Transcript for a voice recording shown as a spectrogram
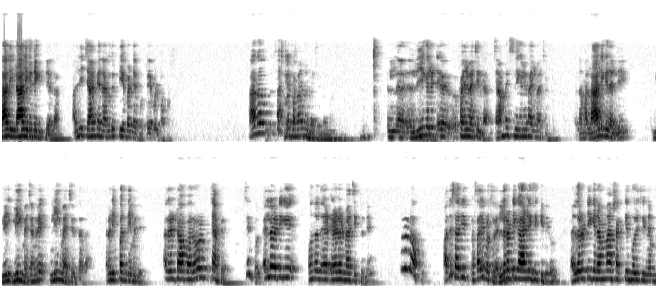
ಲಾಲಿ ಲಾಲಿಗೆ ತೆಗಿತೀಯಲ್ಲ ಅಲ್ಲಿ ಚಾಂಪಿಯನ್ ಆಗೋದು ಟೇಬಲ್ ಟೇಬಲ್ ಟೇಬಲ್ ಟಾಪ್ ಆಗ ಫಸ್ಟ್ ಲೀಗಲ್ಲಿ ಫೈನಲ್ ಮ್ಯಾಚ್ ಇಲ್ಲ. ಚಾಂಪಿಯನ್ಸ್ ಲೀಗಲ್ಲಿ ಫೈನಲ್ ಮ್ಯಾಚ್ ಉಂಟು. ನಮ್ಮ ಲಾಲಿಗದಲ್ಲಿ ಲೀಗ್ ಲೀಗ್ ಮ್ಯಾಚ್ ಅಂದ್ರೆ ಲೀಗ್ ಮ್ಯಾಚ್ ಇರ್ತಲ್ಲ ಅದರಲ್ಲಿ ಇಪ್ಪತ್ತು ಟೀಮ್ ಇದೆ. ಅದರಲ್ಲಿ ಟಾಪರ್ ಅವರು ಚಾಂಪಿಯನ್ ಸಿಂಪಲ್ ಎಲ್ಲರೊಟ್ಟಿಗೆ ಒಂದೊಂದು ಎರಡೆರಡು ಮ್ಯಾಚ್ ಸಿಗ್ತದೆ. ಟಾಪ್ ಅದು ಸರಿ ಸರಿ ಬರ್ತದೆ. ಎಲ್ಲರೊಟ್ಟಿಗೆ ಆಡ್ಲಿಕ್ಕೆ ಸಿಕ್ಕಿದೆವು. ಎಲ್ಲರೊಟ್ಟಿಗೆ ನಮ್ಮ ಶಕ್ತಿಯನ್ನು ತೋರಿಸ್ಲಿಕ್ಕೆ ನಮ್ಮ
